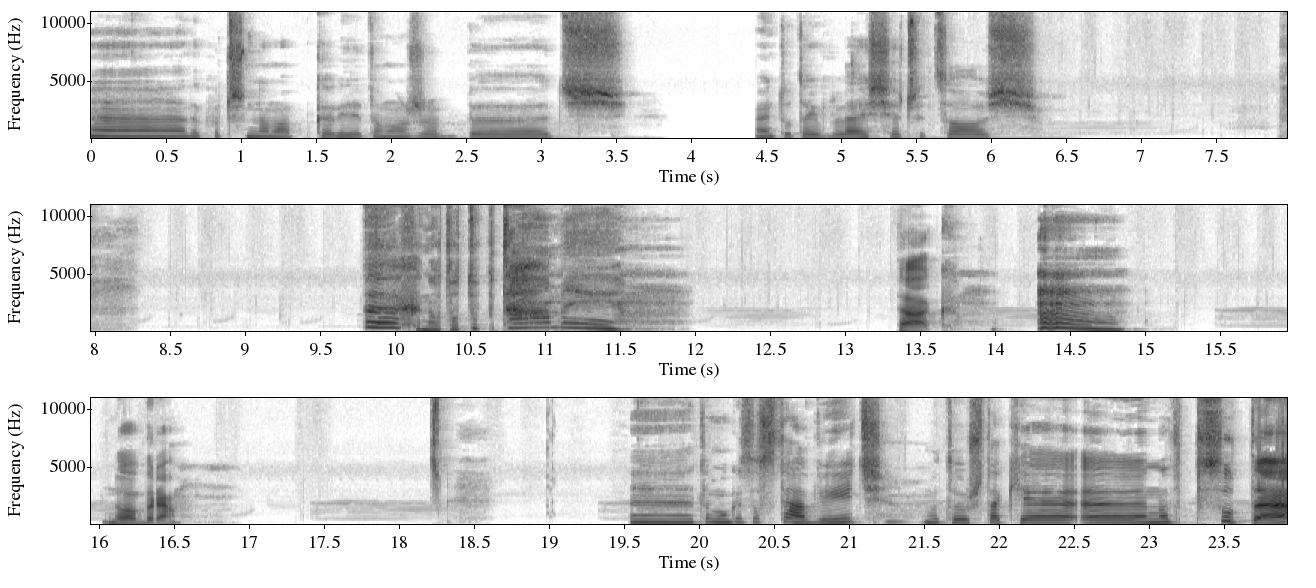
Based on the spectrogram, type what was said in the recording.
Eee, tak patrzę na mapkę, gdzie to może być. E, Tutaj w lesie czy coś. Ech, no to tu ptamy. Tak. Dobra. E, to mogę zostawić, bo to już takie e, nadpsute.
